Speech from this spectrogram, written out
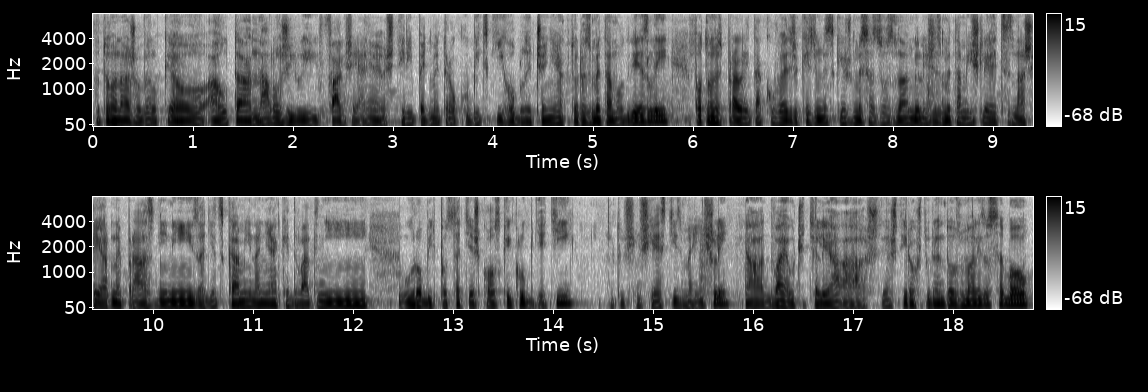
do toho nášho veľkého auta naložili fakt, že ja neviem, 4-5 metrov kubických oblečenia, ktoré sme tam odviezli. Potom sme spravili takú vec, že keď sme, keď sme sa zoznámili, že sme tam išli aj cez naše jarné prázdniny za deckami na nejaké dva dní urobiť v podstate školský klub detí tuším šiesti sme išli a dvaja učitelia a štyroch študentov sme mali so sebou.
